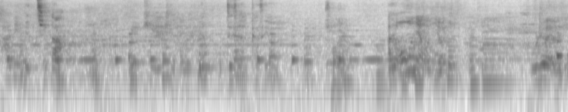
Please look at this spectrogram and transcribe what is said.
다리 매치가 이렇게 이렇게 가거든요. 어떻게 생각하세요? 좋아요. 아니 어머니 아버님 여기 우리가 여기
